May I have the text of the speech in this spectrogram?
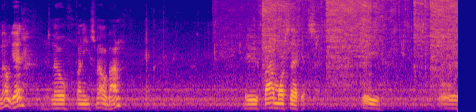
Smell good. There's no funny smell about them. Do five more seconds. Three, four,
